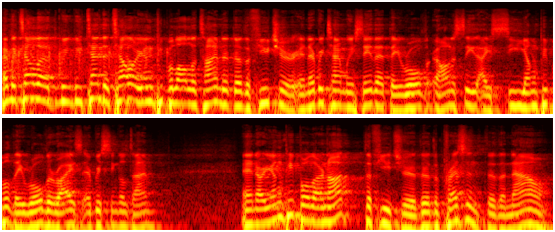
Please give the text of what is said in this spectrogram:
And we tell that we, we tend to tell our young people all the time that they're the future, and every time we say that, they roll. Honestly, I see young people; they roll their eyes every single time. And our young people are not the future; they're the present, they're the now.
